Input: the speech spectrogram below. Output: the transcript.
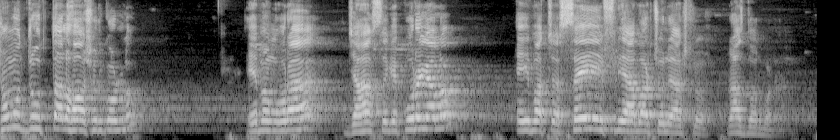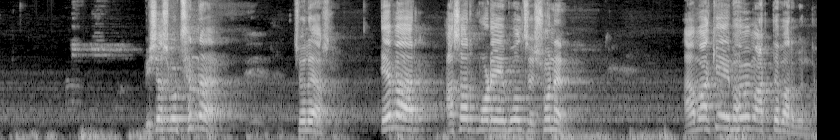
সমুদ্র উত্তাল হওয়া শুরু করল, এবং ওরা জাহাজ থেকে পড়ে গেল এই বাচ্চা সেফলি আবার চলে আসলো রাজদরবারে। বিশ্বাস করছেন না? চলে আসলো। এবার আসার পরে বলছে, শোনেন, আমাকে এভাবে মারতে পারবেন না।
